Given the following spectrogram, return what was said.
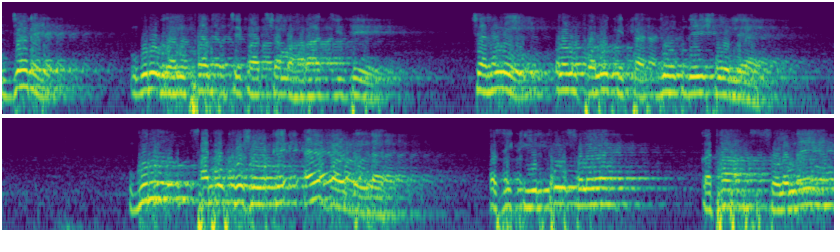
ਜਿਹੜੇ ਗੁਰੂ ਗ੍ਰੰਥ ਸਾਹਿਬ ਸੱਚੇ ਪਾਤਸ਼ਾਹ ਮਹਾਰਾਜ ਜੀ ਦੇ ਚਰਨੀ ਉਹਨਾਂ ਨੂੰ ਫੋਲੋ ਕੀਤਾ ਜੋ ਉਪਦੇਸ਼ ਨੂੰ ਲਿਆ ਹੈ। ਗੁਰੂ ਸਾਨੂੰ ਖੁਸ਼ ਹੋ ਕੇ ਇਹ ਫਲ ਦਿੰਦਾ ਹੈ। ਅਸੀਂ ਕੀਰਤਨ ਸੁਣਿਆ, ਕਥਾ ਸੁਣਦੇ ਹਾਂ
